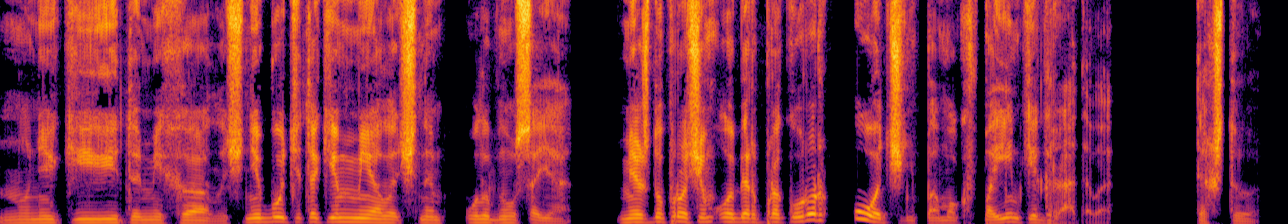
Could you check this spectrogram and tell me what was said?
«Ну, Никита Михайлович, не будьте таким мелочным», — улыбнулся я. Между прочим, обер-прокурор очень помог в поимке Градова. Так что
